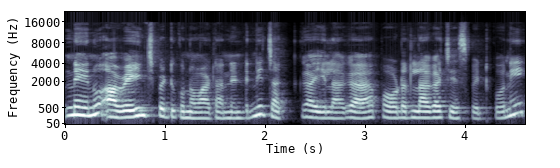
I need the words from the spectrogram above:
నేను ఆ వేయించి పెట్టుకున్న వాటన్నింటినీ చక్కగా ఇలాగా పౌడర్ లాగా చేసి పెట్టుకొని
